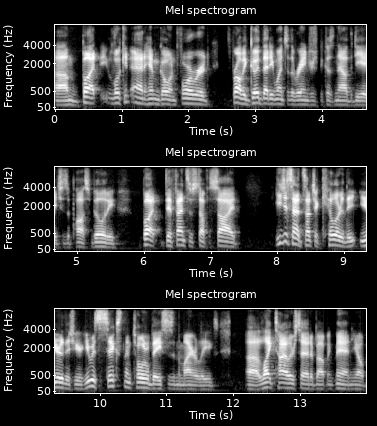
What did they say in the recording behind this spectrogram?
Um, but looking at him going forward, it's probably good that he went to the Rangers because now the DH is a possibility. But defensive stuff aside, he just had such a killer year this year. He was sixth in total bases in the minor leagues. Uh, like Tyler said about McMahon, you know,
